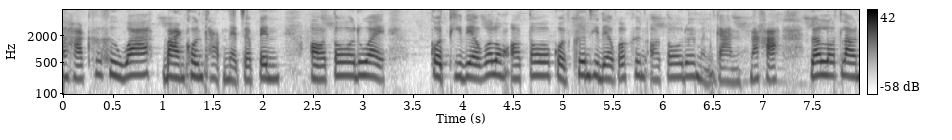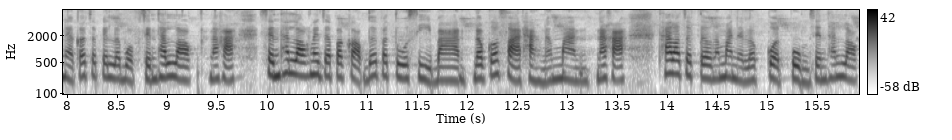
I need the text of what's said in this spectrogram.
นะคะ ก็คือว่าบานคนขับเนี่ยจะเป็นออโต้ด้วย กดทีเดียวก็ลงออโต้กดขึ้นทีเดียวก็ขึ้นออโต้ด้วยเหมือนกันนะคะ แล้วรถเราเนี่ยก็จะเป็นระบบเซ็นทรัลล็อกนะคะเซ็นทรัลล็อกเนี่ยจะประกอบด้วยประตู 4 บาน แล้วก็ฝาถังน้ำมันนะคะ ถ้าเราจะเติมน้ำมันเนี่ยเรากดปุ่มเซ็นทรัลล็อก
